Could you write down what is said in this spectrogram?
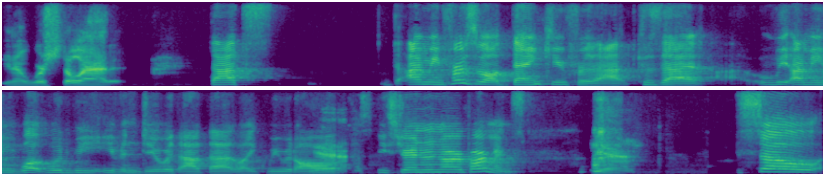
you know we're still at it. That's, I mean, first of all, thank you for that because that we, I mean, what would we even do without that? Like, we would all Yeah. just be stranded in our apartments. Yeah. So,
